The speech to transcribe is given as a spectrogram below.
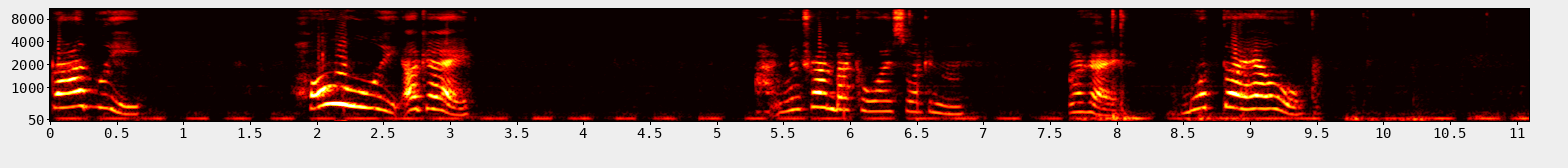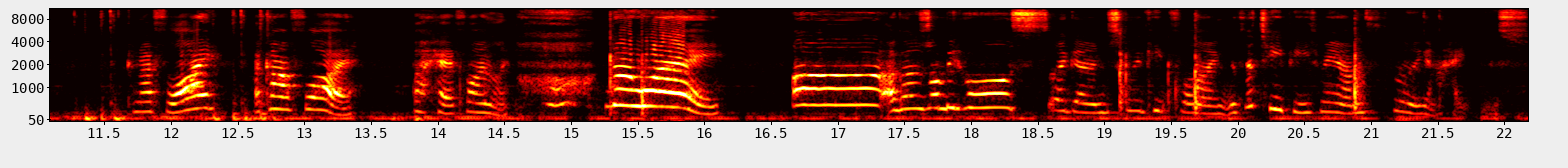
badly. Holy. Okay. I'm gonna try and back away so I can. Okay. What the hell? Can I fly? I can't fly. Okay, finally. no way! Oh, I got a zombie horse. Again, I'm just gonna keep flying. If it TPs me, I'm really gonna hate this.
